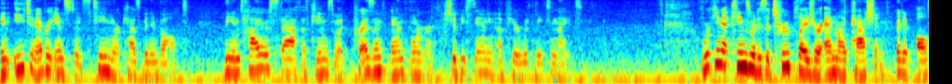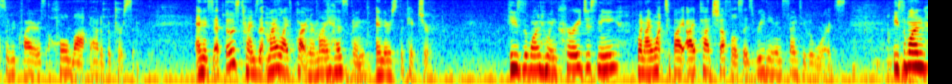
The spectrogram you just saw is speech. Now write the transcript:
In each and every instance, teamwork has been involved. The entire staff of Kingswood, present and former, should be standing up here with me tonight. Working at Kingswood is a true pleasure and my passion, but it also requires a whole lot out of a person. And it's at those times that my life partner, my husband, enters the picture. He's the one who encourages me when I want to buy iPod shuffles as reading incentive awards. He's the one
